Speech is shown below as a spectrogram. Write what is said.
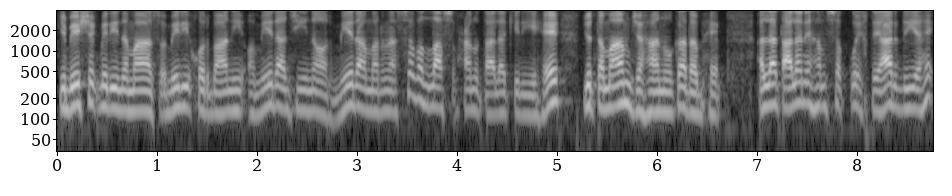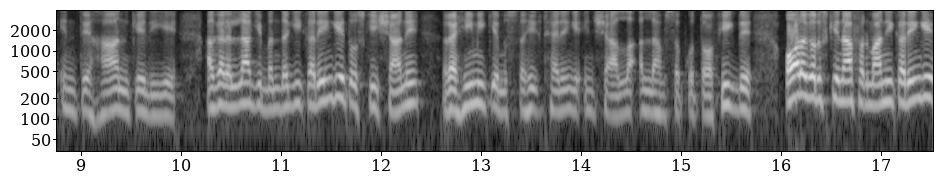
کہ بے شک میری نماز اور میری قربانی اور میرا جینا اور میرا مرنا سب اللہ سبحانہ و تعالیٰ کے لیے ہے، جو تمام جہانوں کا رب ہے۔ اللہ تعالیٰ نے ہم سب کو اختیار دیا ہے امتحان کے لیے۔ اگر اللہ کی بندگی کریں گے تو اس کی شان رحیمی کے مستحق ٹھہریں گے۔ انشاءاللہ اللہ ہم سب کو توفیق دے۔ اور اگر اس کی نافرمانی کریں گے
